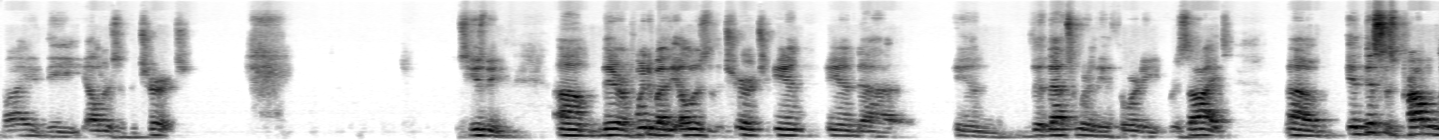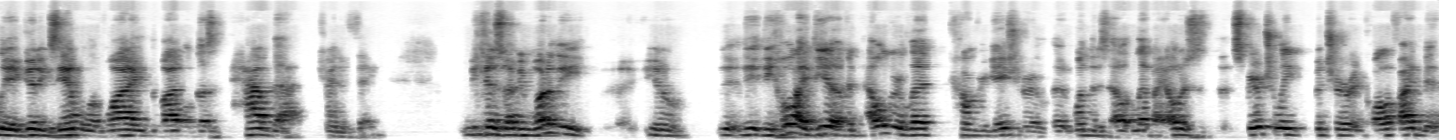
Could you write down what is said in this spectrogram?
by the elders of the church. Excuse me. Um, they are appointed by the elders of the church, and and uh, and th- that's where the authority resides. Um, and this is probably a good example of why the Bible doesn't have that kind of thing. Because I mean, what are the you know, the, the, the whole idea of an elder led congregation or one that is led by elders, spiritually mature and qualified men,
